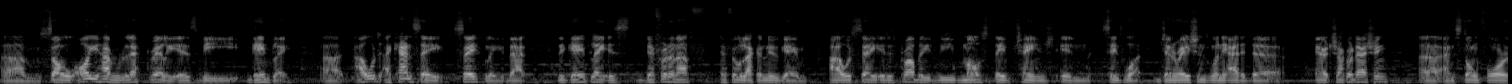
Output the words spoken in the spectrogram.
Um, so all you have left really is the gameplay. Uh, I would I can say safely that the gameplay is different enough to feel like a new game. I would say it is probably the most they've changed in since what generations when they added the air chakra dashing uh, and Storm 4 uh,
